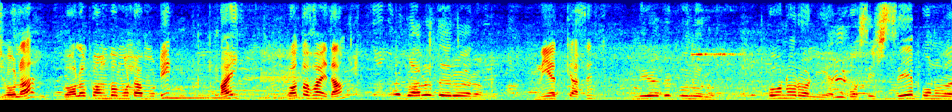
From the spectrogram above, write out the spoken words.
ঝোলা গলকম্ব মোটামুটি। ভাই কত হয় দাম? বারো তেরো এরম। নিয়ত কাছে নিয়েতে পনেরো। পনেরো নিয়ত পঁচিশ সে পনেরো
